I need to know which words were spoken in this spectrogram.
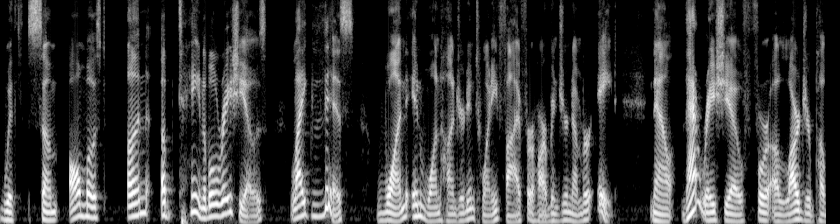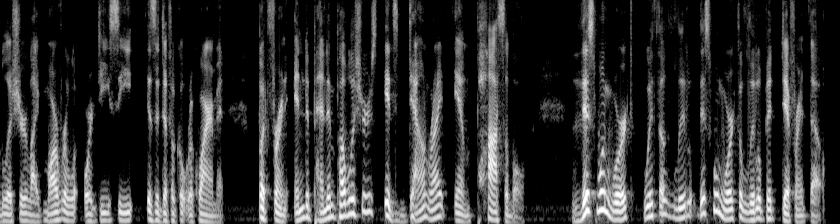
with some almost unobtainable ratios, like this 1 in 125 for Harbinger number 8. Now, that ratio for a larger publisher like Marvel or DC is a difficult requirement. But for an independent publishers, it's downright impossible. This one worked with a little this one worked a little bit different though.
